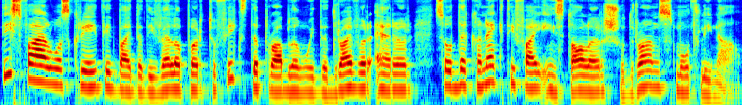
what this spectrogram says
This file was created by the developer to fix the problem with the driver error, so the Connectify installer should run smoothly now.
